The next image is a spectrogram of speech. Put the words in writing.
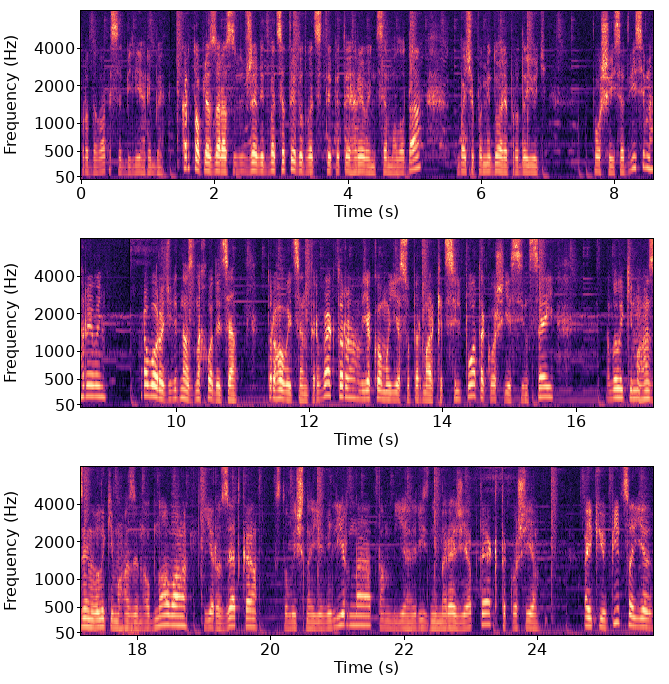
продаватися білі гриби. Картопля зараз вже від 20 до 25 гривень це молода. Бачу, помідори продають по 68 гривень. Праворуч від нас знаходиться торговий центр Вектор, в якому є супермаркет Сільпо, також є Сінсей, великий магазин, великий магазин Обнова, є розетка, столична ювелірна, там є різні мережі аптек, також є IQ Pizza, є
